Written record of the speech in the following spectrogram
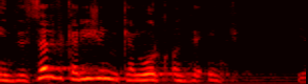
In the cervical region, we can work on the inf- yeah.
